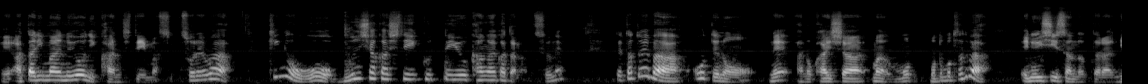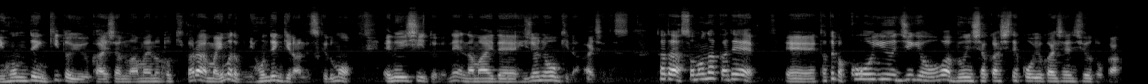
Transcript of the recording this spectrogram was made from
えー、当たり前のように感じています。それは、企業を分社化していくっていう考え方なんですよね。で例えば、大手の,、ね、あの会社、まあも、もともと例えば NEC さんだったら日本電機という会社の名前の時から、まあ、今でも日本電機なんですけども、NEC という、ね、名前で非常に大きな会社です。ただ、その中で、えー、例えばこういう事業は分社化してこういう会社にしようとか、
